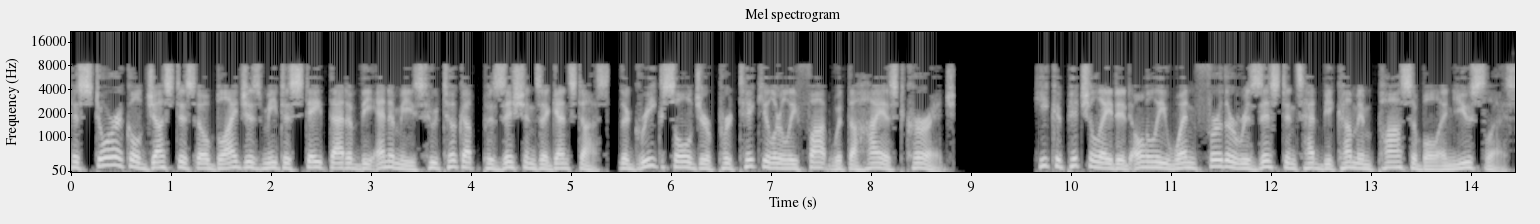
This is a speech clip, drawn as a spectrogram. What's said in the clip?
Historical justice obliges me to state that of the enemies who took up positions against us, the Greek soldier particularly fought with the highest courage. He capitulated only when further resistance had become impossible and useless.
